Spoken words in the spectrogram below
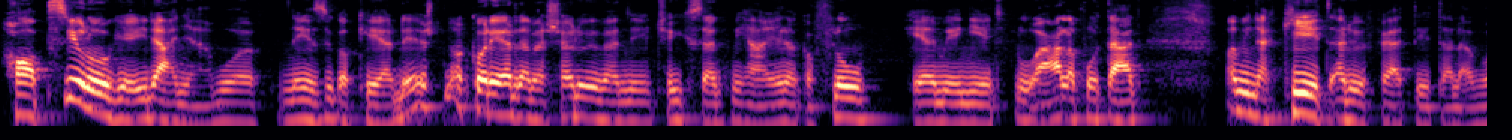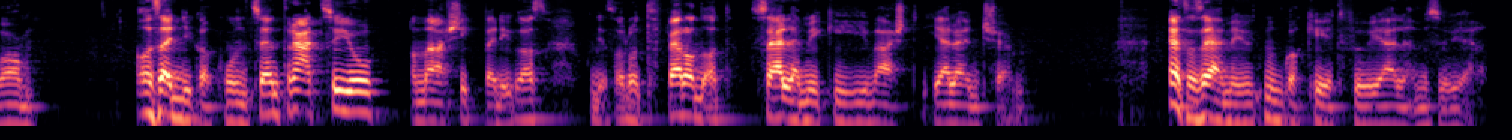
Ha a pszichológia irányából nézzük a kérdést, akkor érdemes elővenni Csíkszent Mihálynak a flow élményét, flow állapotát, aminek két előfeltétele van. Az egyik a koncentráció, a másik pedig az, hogy az adott feladat szellemi kihívást jelentsen. Ez az elmélyült munka két fő jellemzője.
